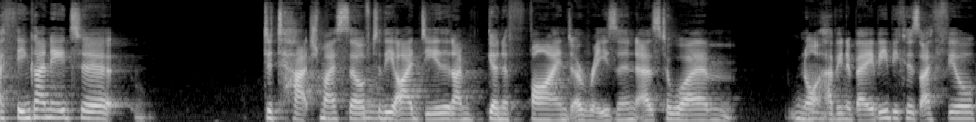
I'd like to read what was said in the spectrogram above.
I think I need to detach myself to Mm. the idea that I'm going to find a reason as to why I'm not Mm. having a baby because I feel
